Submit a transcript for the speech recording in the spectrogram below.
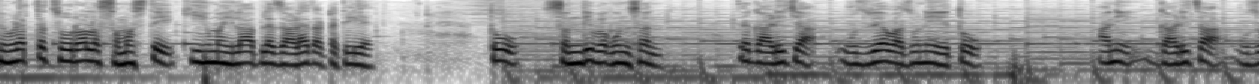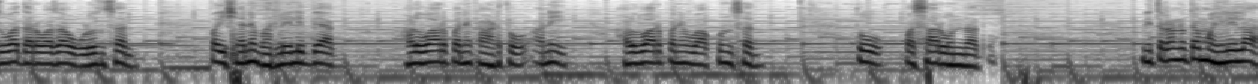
एवढ्यात त्या चोराला समजते की ही महिला आपल्या जाळ्यात अटकली आहे. तो संधी बघून सण त्या गाडीच्या उजव्या बाजूने येतो आणि गाडीचा उजवा दरवाजा उघडून सण पैशाने भरलेली बॅग हळुवारपणे काढतो आणि हळुवारपणे वाकून सण तो पसार होऊन जातो. मित्रांनो त्या महिलेला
